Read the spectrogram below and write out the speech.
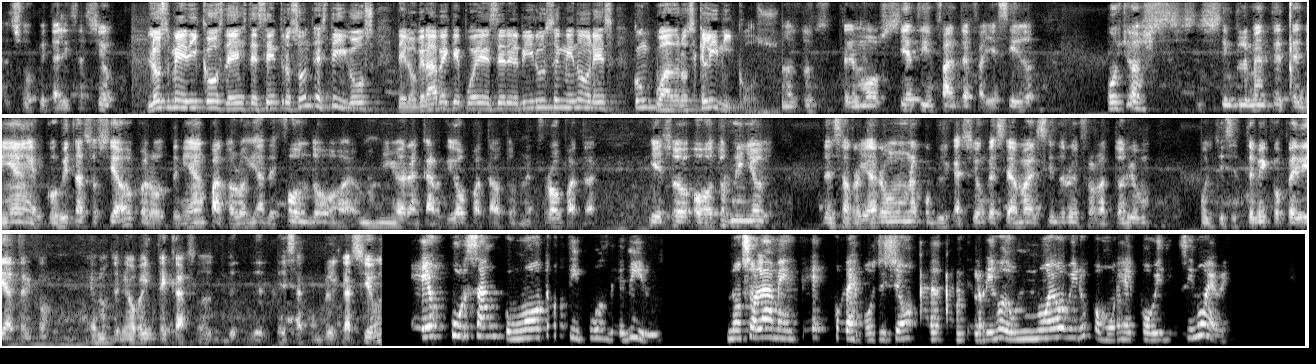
su hospitalización. Los médicos de este centro son testigos de lo grave que puede ser el virus en menores con cuadros clínicos. Nosotros tenemos siete infantes fallecidos, muchos simplemente tenían el COVID asociado, pero tenían patologías de fondo, unos niños eran cardiópatas, otros nefrópatas, y eso, otros niños desarrollaron una complicación que se llama el síndrome inflamatorio multisistémico pediátrico. Hemos tenido 20 casos de, esa complicación. Ellos cursan con otros tipos de virus, no solamente con la exposición ante el riesgo de un nuevo virus como es el COVID-19.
